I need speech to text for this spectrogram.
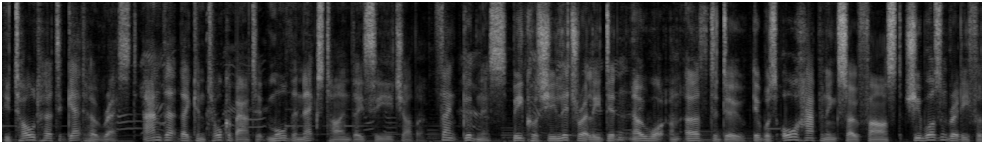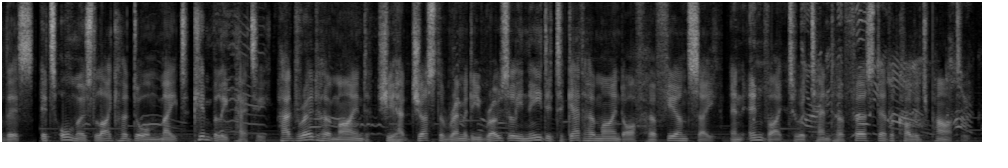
He told her to get her rest, and that they can talk about it more the next time they see each other. Thank goodness, because she literally didn't know what on earth to do. It was all happening so fast, she wasn't ready for this. It's almost like her dorm mate, Kimberly Petty, had read her mind. She had just the remedy Rosalie needed to get her mind off her fiancé, an invite to attend her first ever college party.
